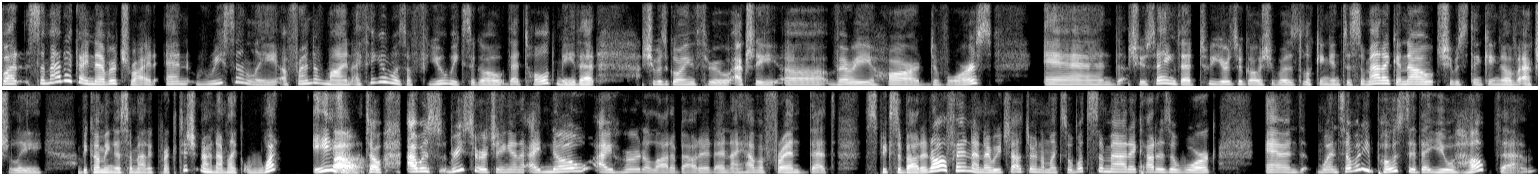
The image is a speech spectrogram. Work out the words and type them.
But somatic, I never tried. And recently, a friend of mine, I think it was a few weeks ago, that told me that she was going through actually a very hard divorce and she was saying that two years ago she was looking into somatic and now she was thinking of actually becoming a somatic practitioner. And I'm like, what is Wow. So I was researching and I know I heard a lot about it. And I have a friend that speaks about it often. And I reached out to her and I'm like, so what's somatic? How does it work? And when somebody posted that you help them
